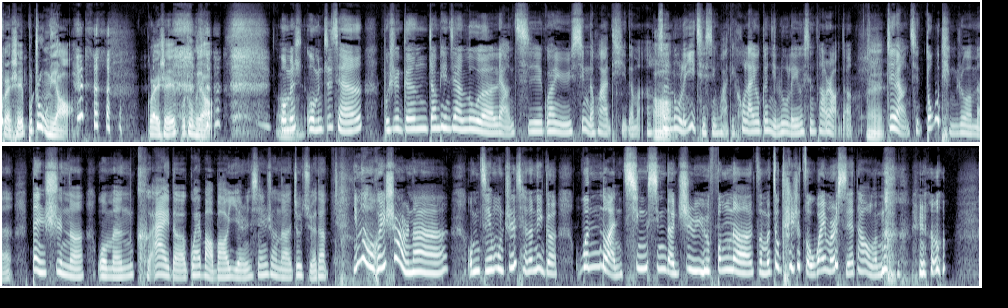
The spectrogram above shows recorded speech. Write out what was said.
怪谁不重要，怪谁不重要。我们我们之前不是跟张偏见录了两期关于性的话题的嘛？啊哦虽然录了一期性话题，后来又跟你录了一个性骚扰的，哎，这两期都挺热门。但是呢，我们可爱的乖宝宝野人先生呢就觉得你们怎么回事儿呢？我们节目之前的那个温暖清新的治愈风呢，怎么就开始走歪门邪道了呢？然后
